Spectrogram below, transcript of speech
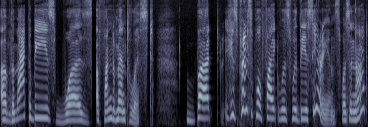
of the Maccabees was a fundamentalist, but his principal fight was with the Assyrians, was it not?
